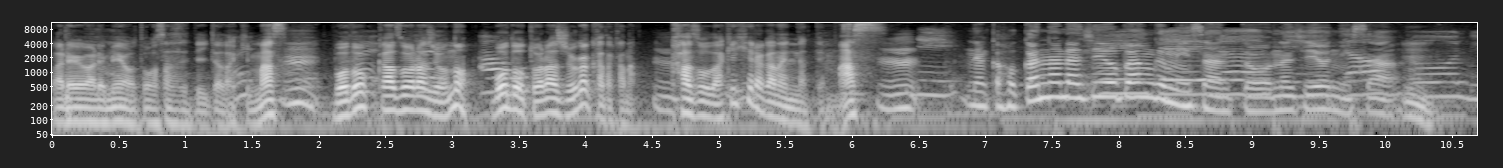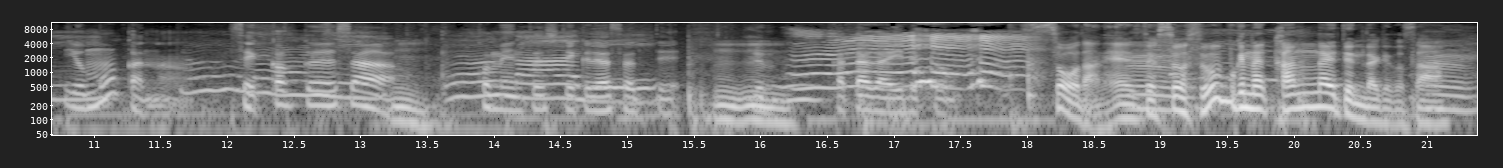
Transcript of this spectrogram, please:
我々目を通させていただきます、うん。ボドカゾラジオのボドとラジオがカタカナ、うん。カゾだけひらがなになってます、うん、なんか他のラジオ番組さんと同じようにさうん読もうかな。せっかくさ、うん。コメントしてくださってるうんうん。方がいるそうだね、うん。でそうすごい僕な考えてんだけどと、さ、うん。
